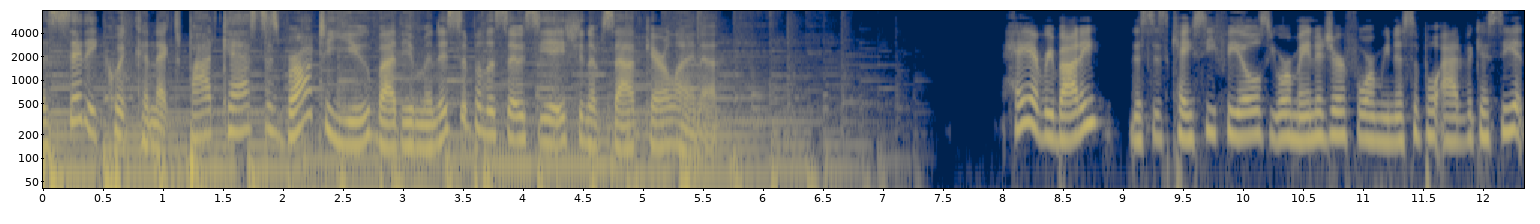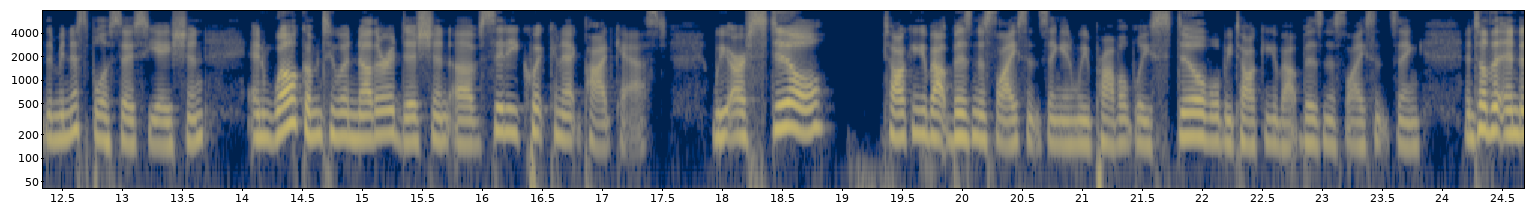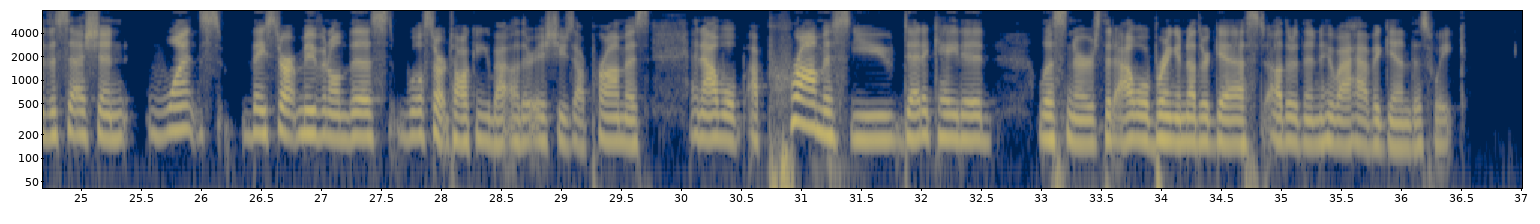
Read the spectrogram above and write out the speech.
The City Quick Connect podcast is brought to you by the Municipal Association of South Carolina. Hey, everybody. This is Casey Fields, your manager for municipal advocacy at the Municipal Association, and welcome to another edition of City Quick Connect podcast. We are still talking about business licensing, and we probably still will be talking about business licensing until the end of the session. Once they start moving on this, we'll start talking about other issues, I promise. And I will, I promise you, dedicated listeners, that I will bring another guest other than who I have again this week.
